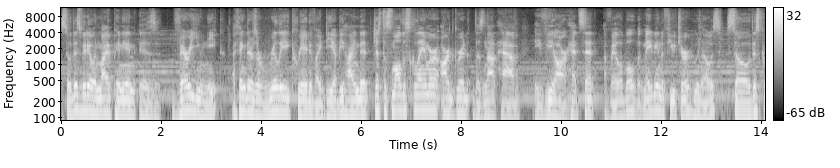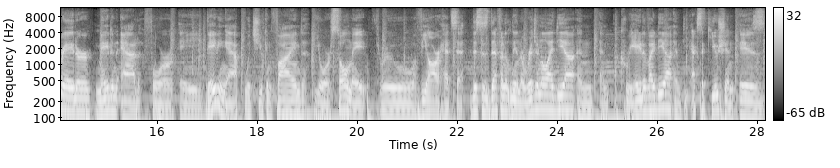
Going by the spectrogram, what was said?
So, this video, in my opinion, is very unique. I think there's a really creative idea behind it. Just a small disclaimer ArtGrid does not have a VR headset available, but maybe in the future, who knows. So this creator made an ad for a dating app, which you can find your soulmate through a VR headset. This is definitely an original idea and, and a creative idea, and the execution is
